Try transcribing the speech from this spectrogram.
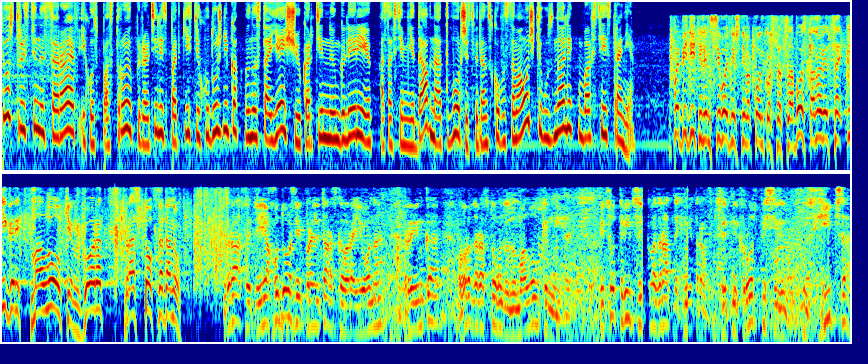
Пестрые стены сараев и хозпостроек превратились под кисти художника в настоящую картинную галерею. А совсем недавно о творчестве донского самоучки узнали во всей стране. Победителем сегодняшнего конкурса «Слабо» становится Игорь Малолкин, город Ростов-на-Дону. Здравствуйте, я художник пролетарского района, рынка, города Ростова-на-Дону, Малолкин Игорь. 530 квадратных метров цветных росписей из гипса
